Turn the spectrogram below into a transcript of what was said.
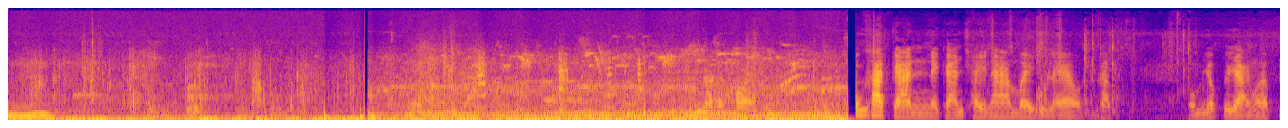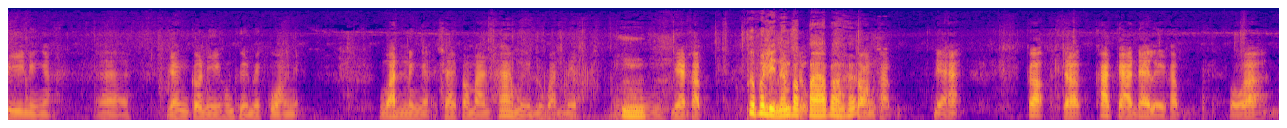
ืมนี่เราต้องคอยคาดการณ์ในการใช้น้ำไว้อยู่แล้วนะครับ ผมยกตัวอย่างว่าปีหนึ่งอะเอ่ออย่างกรณีของเขื่อนแม่กวงเนี่ย วันหนึ่งอะใช้ประมาณห้าหมื่นลูกบาศก์เมตรอืม เนี่ยครับ เพื่อผลิตน้ำประปาเปล่ะถูฮะ กต้องครับ เนี่ยฮะ ก็จะคาดการณ์ได้เลยครับบอกว่าเอ่อ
